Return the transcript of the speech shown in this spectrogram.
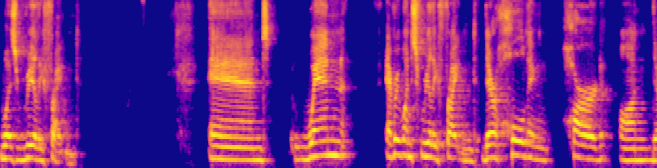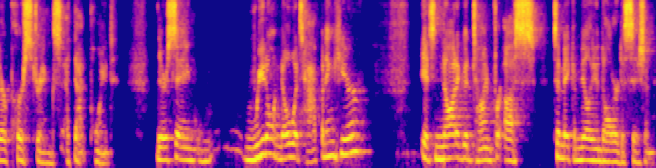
was really frightened. And when everyone's really frightened, they're holding hard on their purse strings at that point. They're saying, We don't know what's happening here. It's not a good time for us to make a million dollar decision.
